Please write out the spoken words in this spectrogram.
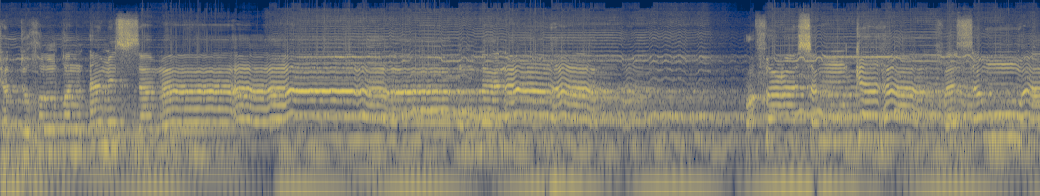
أشد خلقا أم السماء؟ بناها؟ رفع سمكها فسواها.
